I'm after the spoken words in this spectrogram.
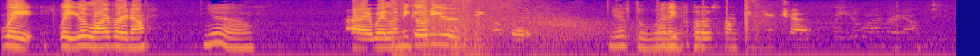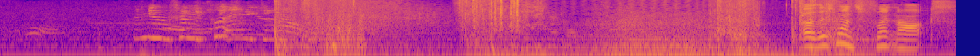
Wait, wait, you're live right now? Yeah, Alright, wait, let me go to your thing real quick. you have to wait. Let me wait. post something in your chat. Wait, you're live right now? I didn't even show you put anything else. Oh, this one's Flint Knox.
